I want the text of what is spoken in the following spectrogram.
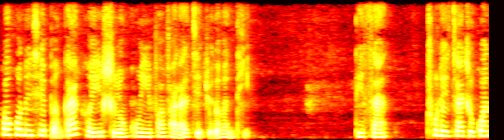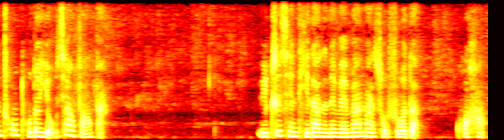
包括那些本该可以使用共赢方法来解决的问题。第三，处理价值观冲突的有效方法，与之前提到的那位妈妈所说的（括号），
